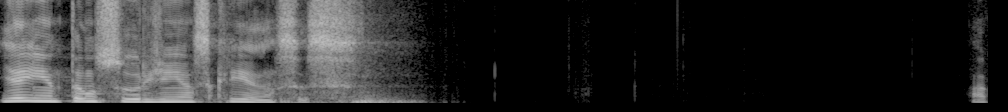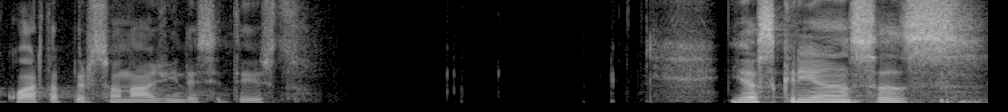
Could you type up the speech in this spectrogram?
E aí então surgem as crianças. A quarta personagem desse texto. E as crianças,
